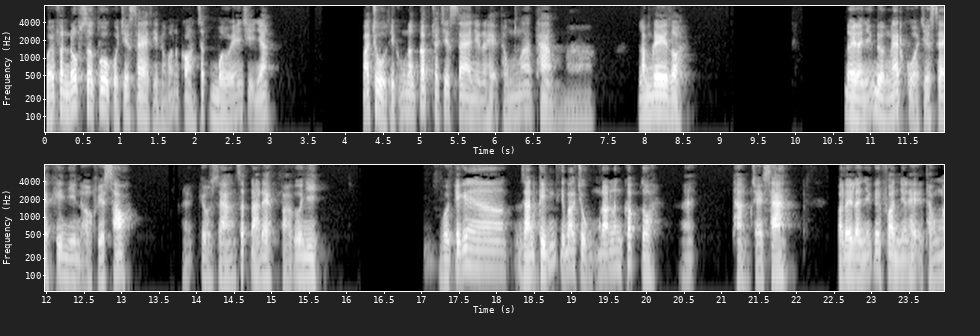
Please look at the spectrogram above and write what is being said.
Với phần đốp sơ cua của chiếc xe thì nó vẫn còn rất mới anh chị nhé bác chủ thì cũng nâng cấp cho chiếc xe như là hệ thống à, thảm à, 5D rồi. Đây là những đường nét của chiếc xe khi nhìn ở phía sau. Đấy, kiểu dáng rất là đẹp và ưa nhìn. Với cái, cái dán kính thì bác chủ cũng đã nâng cấp rồi. Đấy, thảm trải sàn. Và đây là những cái phần như hệ thống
